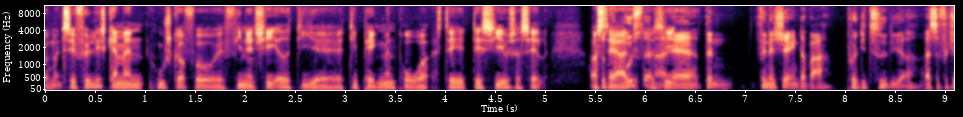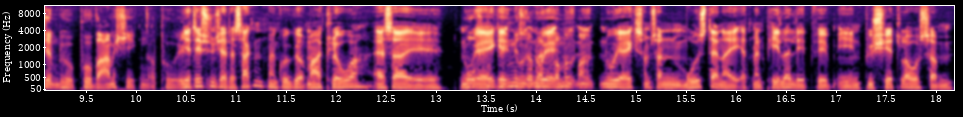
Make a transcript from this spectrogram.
Jo, men selvfølgelig skal man huske at få øh, finansieret de, øh, de penge, man bruger. Altså det, det siger jo sig selv. Og så du er modstander af den finansiering, der var på de tidligere, altså for eksempel på, varmesjekken og på... Ja, det synes jeg da sagtens, man kunne have gjort meget klogere. Altså, øh, nu, er jeg ikke, nu, nu, er, nu, nu er jeg ikke som sådan modstander af, at man piller lidt ved en budgetlov, som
